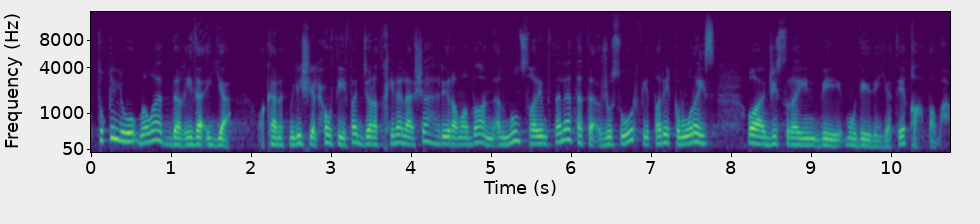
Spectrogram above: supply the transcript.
تقل مواد غذائية. وكانت ميليشيا الحوثي فجرت خلال شهر رمضان المنصرم ثلاثة جسور في طريق مريس وجسرين بمديرية قعطبة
